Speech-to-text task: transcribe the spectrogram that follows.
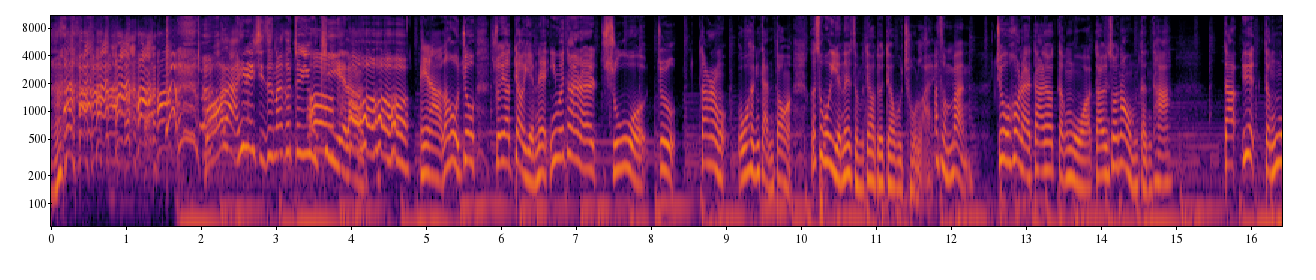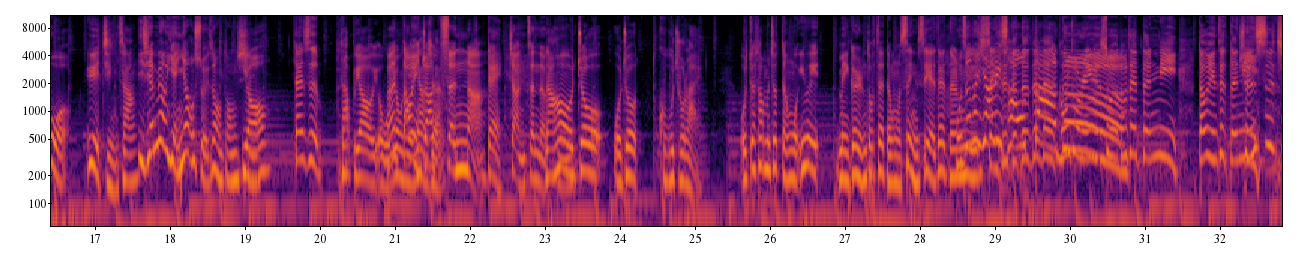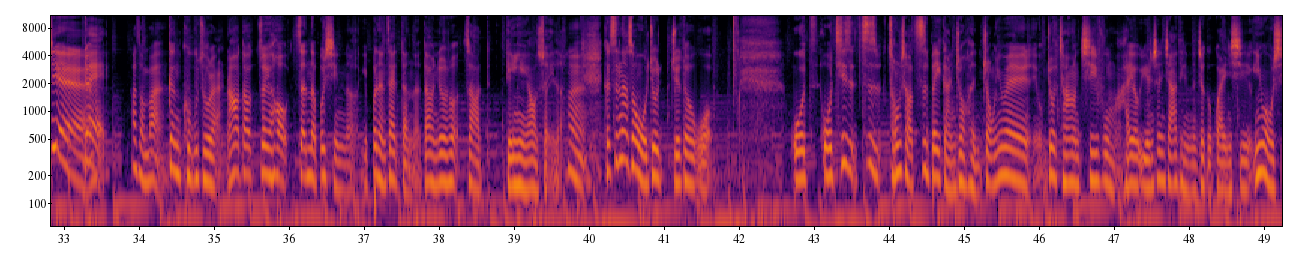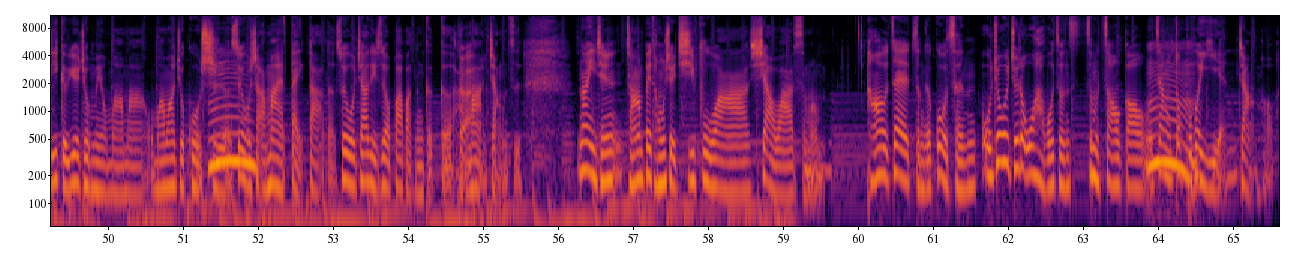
没啦，那个其实那个最幼气的啦。哎呀，然后我就说要掉眼泪，因为他来数我，就当然我很感动啊。可是我眼泪怎么掉都掉不出来，那怎么办？结果后来大家要等我，导演说那我们等他，大越等我越紧张。以前没有眼药水这种东西，有。但是他不要我用导演就要针呐、啊，对，叫你真的，然后就我就哭不出来，我就他们就等我，因为每个人都在等我，摄影师也在等我，我真的压力超大，工作人员所有都在等你，导演在等你，全世界，对，那怎么办？更哭不出来，然后到最后真的不行了，你不能再等了，导演就说只好点眼药水了。嗯，可是那时候我就觉得我。我我其实自从小自卑感就很重，因为就常常欺负嘛，还有原生家庭的这个关系。因为我是一个月就没有妈妈，我妈妈就过世了，嗯、所以我是阿妈带大的，所以我家里只有爸爸跟哥哥、阿妈这样子。那以前常常被同学欺负啊、笑啊什么，然后在整个过程，我就会觉得哇，我怎么这么糟糕？我这样都不会演，这样哈。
